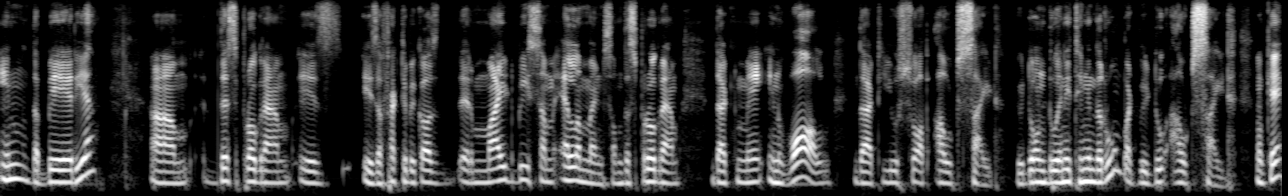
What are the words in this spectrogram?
in the Bay Area, um, this program is is effective because there might be some elements on this program that may involve that you show up outside. We don't do anything in the room, but we do outside. Okay,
